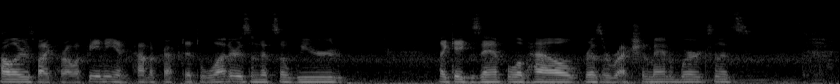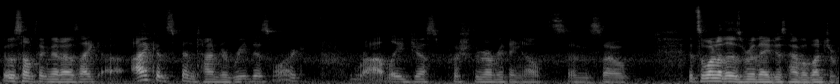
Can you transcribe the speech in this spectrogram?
colors by Carla Feeny, and comic crafted letters. And it's a weird, like, example of how Resurrection Man works. And it's, it was something that I was like, I could spend time to read this, or I could probably just push through everything else. And so, it's one of those where they just have a bunch of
